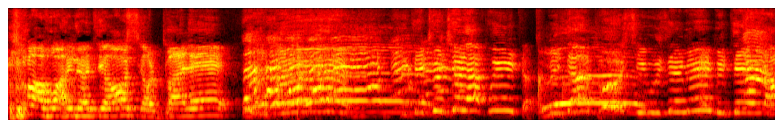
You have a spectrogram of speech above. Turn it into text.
Pour avoir une adhérence sur le palais. Mettez Jojo la frite Mettez un pouce si vous aimez, mettez un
